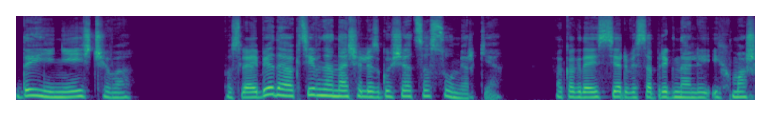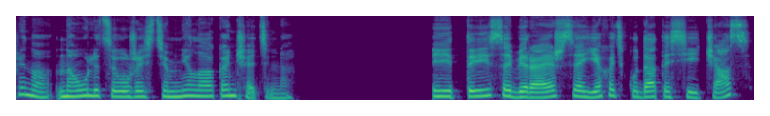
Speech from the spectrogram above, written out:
да и не из чего. После обеда активно начали сгущаться сумерки. А когда из сервиса пригнали их машину, на улице уже стемнело окончательно. «И ты собираешься ехать куда-то сейчас?»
